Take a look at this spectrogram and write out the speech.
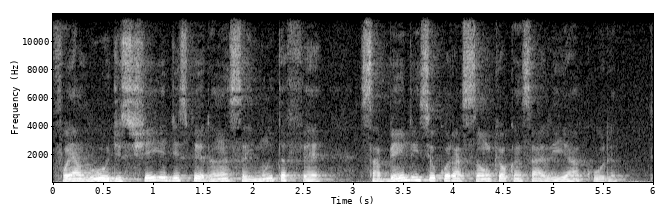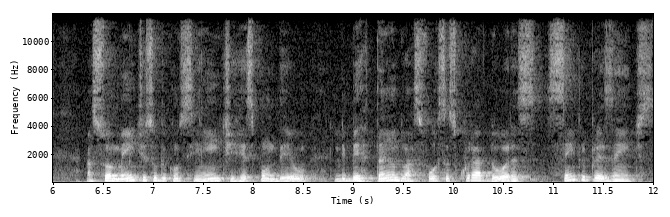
foi a Lourdes cheia de esperança e muita fé, sabendo em seu coração que alcançaria a cura. A sua mente subconsciente respondeu, libertando as forças curadoras, sempre presentes.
